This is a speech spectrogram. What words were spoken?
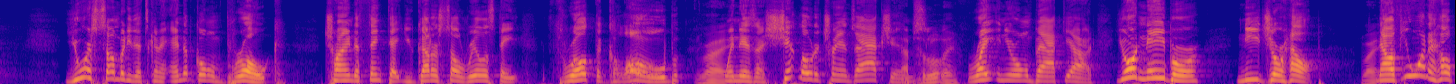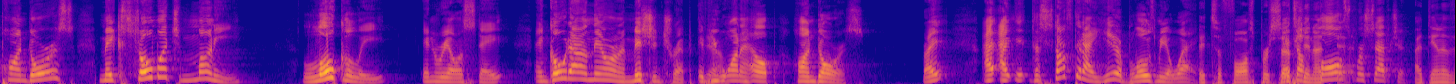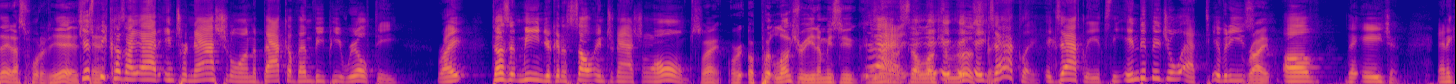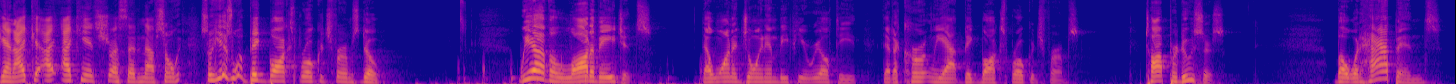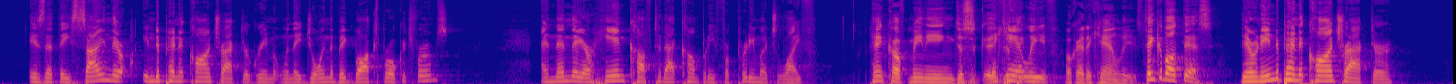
you are somebody that's going to end up going broke trying to think that you got to sell real estate throughout the globe Right. when there's a shitload of transactions Absolutely. right in your own backyard. Your neighbor needs your help. Right. Now, if you want to help Honduras make so much money locally in real estate and go down there on a mission trip if Yeah. you want to help Honduras, right? I, I it, the stuff that I hear blows me away. It's a false perception. It's a At- false eh, perception. At, the end of the day, that's what it is. Just And- because I add international on the back of MVP Realty, right, doesn't mean you're going to sell international homes. Right. Or, or put luxury. That means you, Yeah, sell luxury e- real estate. Exactly, exactly. It's the individual activities Right. of the agent. And again, I, ca- I, I can't stress that enough. So, so here's what big box brokerage firms do. We have a lot of agents that want to join MVP Realty that are currently at big box brokerage firms, top producers. But what happens is that they sign their independent contractor agreement when they join the big box brokerage firms, and then they are handcuffed to that company for pretty much life. Handcuffed meaning just uh, They can't leave. Okay, they can't leave. Think about this. They're an independent contractor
